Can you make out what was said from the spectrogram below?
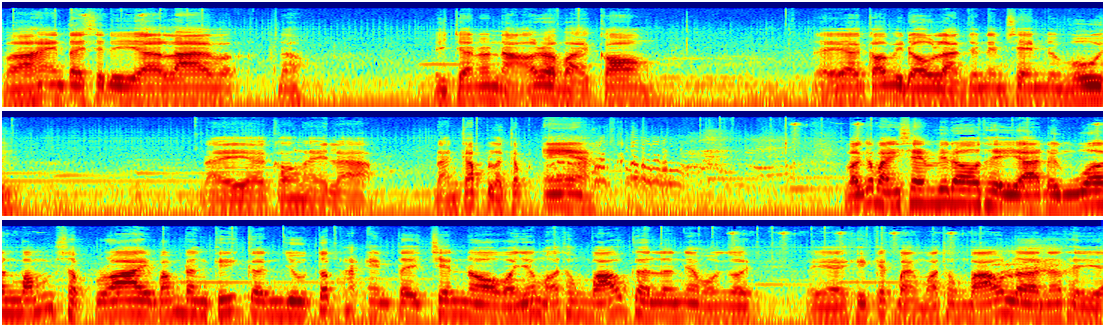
Và hai anh tay sẽ đi uh, live đâu? Đi cho nó nở ra vài con. Để uh, có video làm cho anh em xem cho vui đây à, con này là đẳng cấp là cấp E. Và các bạn xem video thì à, đừng quên bấm subscribe, bấm đăng ký kênh youtube HNT Channel và nhớ mở thông báo kênh lên nha mọi người. Thì à, khi các bạn mở thông báo lên đó thì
